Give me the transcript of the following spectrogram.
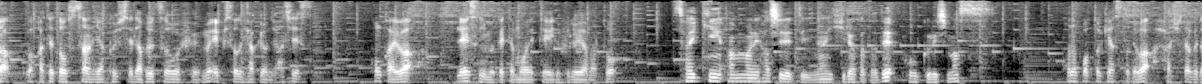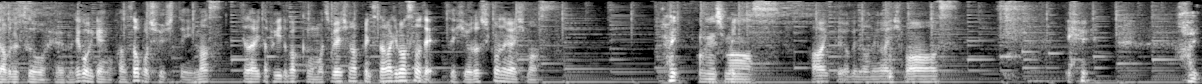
ちは。若手とおっさん略して W2OFM エピソード148です。今回は、レースに向けて燃えている古山と、最近あんまり走れていない平方でお送りします。このポッドキャストでは、ハッシュタグ W2OFM でご意見ご感想を募集しています。いただいたフィードバックがモチベーションアップにつながりますので、ぜひよろしくお願いします。はい、お願いします。はい、というわけでお願いします。え、はい。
